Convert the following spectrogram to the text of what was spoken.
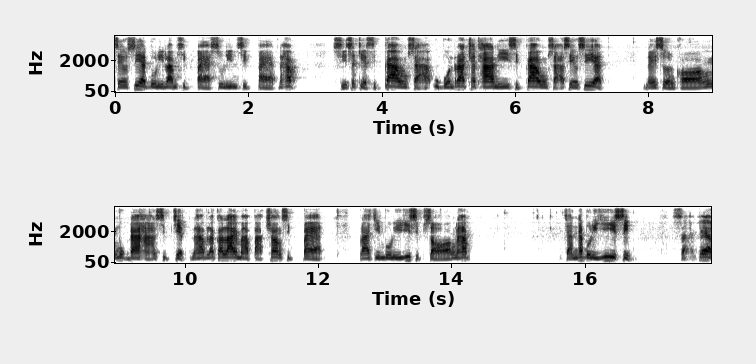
เซลเซียส บุรีรัมย์ 18 สุรินทร์ 18 นะครับ ศรีสะเกษ19 องศา อุบลราชธานี 19 องศาเซลเซียส ในส่วนของมุกดาหาร 17 นะครับ แล้วก็ไล่มาปากช่อง 18 ปราจีนบุรี 22 นะครับ จันทบุรี 20สระแก้ว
